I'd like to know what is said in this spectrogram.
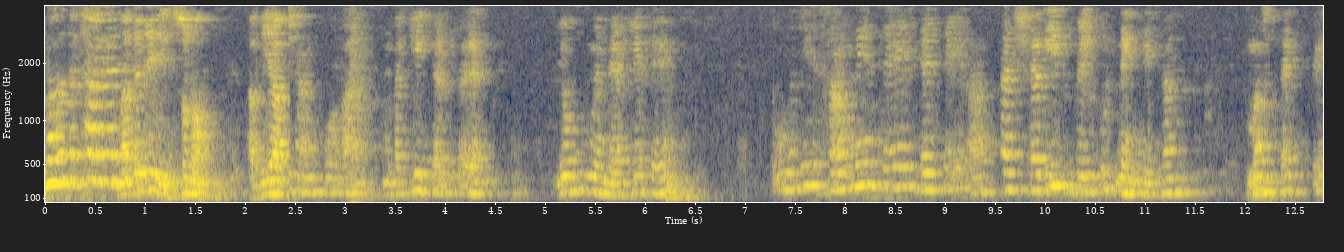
बहुत अच्छा लगा माता जी सुनो अभी आप शाम को योग में बैठे थे तो मुझे सामने से जैसे आपका शरीर बिल्कुल नहीं दिखा मस्तक पे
